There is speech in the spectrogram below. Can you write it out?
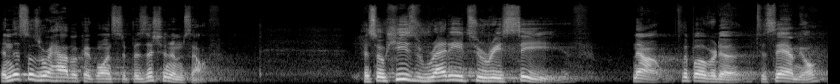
And this is where Habakkuk wants to position himself. And so he's ready to receive. Now, flip over to, to Samuel.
